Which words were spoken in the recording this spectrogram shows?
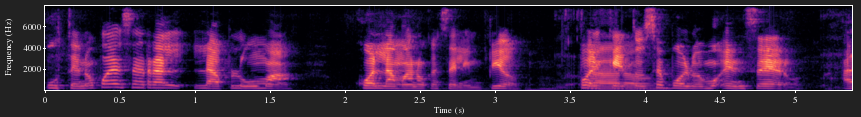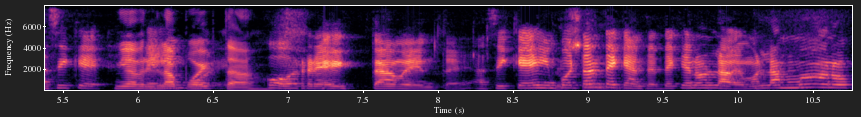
usted no puede cerrar la pluma con la mano que se limpió, porque Claro. entonces volvemos en cero. Así que Ni abrir la puerta. Correctamente. Así que es importante que antes de que nos lavemos las manos,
